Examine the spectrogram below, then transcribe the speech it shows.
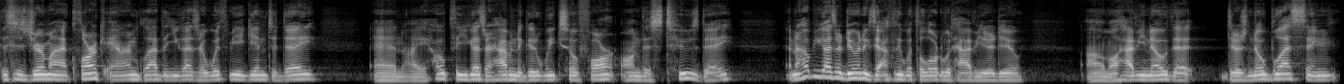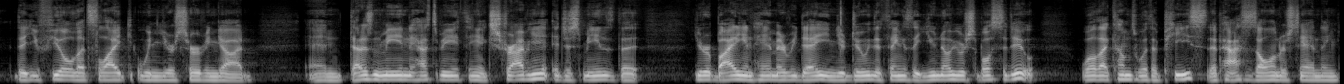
This is Jeremiah Clarke, and I'm glad that you guys are with me again today. And I hope that you guys are having a good week so far on this Tuesday. And I hope you guys are doing exactly what the Lord would have you to do. Um, I'll have you know that there's no blessing that you feel that's like when you're serving God. And that doesn't mean it has to be anything extravagant. It just means that you're abiding in Him every day and you're doing the things that you know you're supposed to do. Well, that comes with a peace that passes all understanding,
